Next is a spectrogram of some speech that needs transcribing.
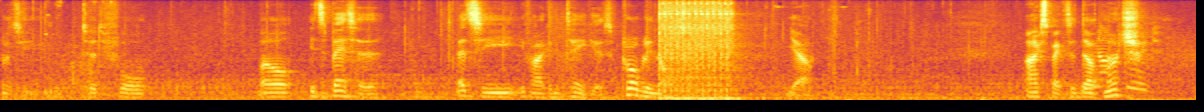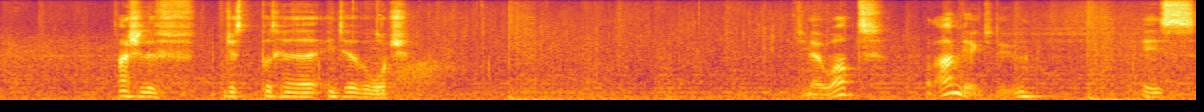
let's see, 34. Well, it's better. Let's see if I can take it. Probably not. Yeah. I expected that Not much. good. I should have just put her into Overwatch. Know what? What I'm going to do is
